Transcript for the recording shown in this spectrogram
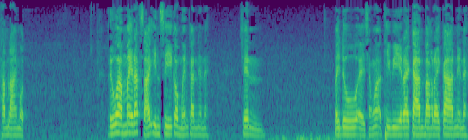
ทำลายหมด หรือว่าไม่รักษาอินทรีย์ก็เหมือนกันเนี่ยนะเช่นไปดูไอ้ช่างว่าทีวีรายการบางรายการเนี่ยนะ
